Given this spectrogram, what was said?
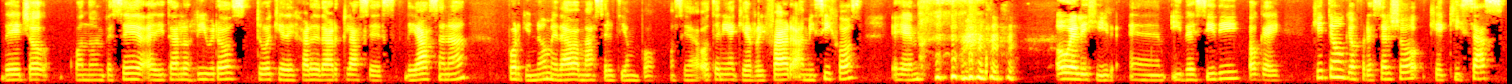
de hecho, cuando empecé a editar los libros, tuve que dejar de dar clases de asana porque no me daba más el tiempo. O sea, o tenía que rifar a mis hijos em, o elegir. Em, y decidí, ok, ¿qué tengo que ofrecer yo que quizás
